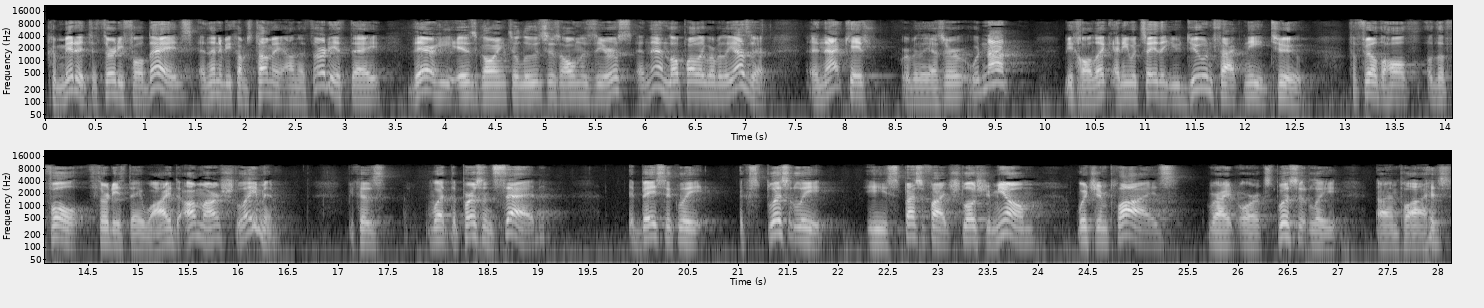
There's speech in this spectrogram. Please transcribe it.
committed to 30 full days, and then it becomes Tameh on the 30th day, there he is going to lose his whole Nazirus, and then Lo Pali Rabbi. In that case, Rabbi Eliezer would not be Cholik, and he would say that you do in fact need to fulfill the whole, the full 30th day. Why? The Amar Shleimin. Because what the person said, it basically, explicitly, he specified Shloshim Yom, which implies, right, or explicitly uh, implies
